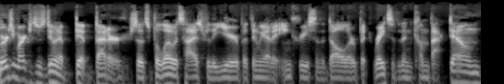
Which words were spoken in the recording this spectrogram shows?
emerging markets was doing a bit better. So it's below its highs for the year, but then we had an increase in the dollar, but rates have then come back down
